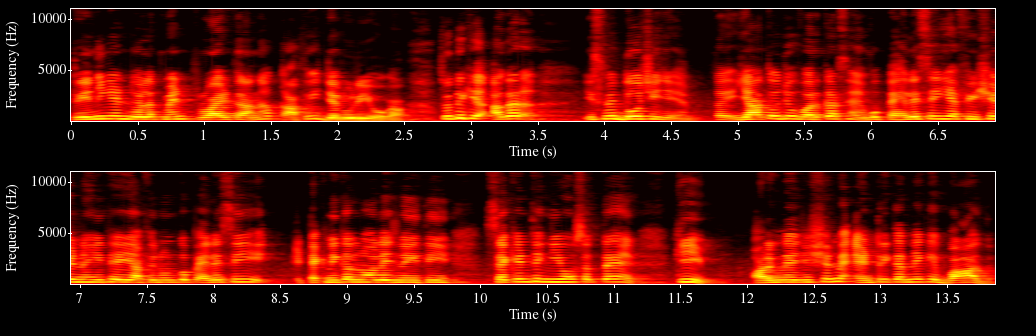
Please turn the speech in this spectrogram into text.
ट्रेनिंग एंड डेवलपमेंट प्रोवाइड कराना काफ़ी ज़रूरी होगा। सो so, देखिए अगर इसमें दो चीज़ें हैं। तो या तो जो वर्कर्स हैं, वो पहले से ही एफिशिएंट नहीं थे या फिर उनको पहले से ही टेक्निकल नॉलेज नहीं थी। सेकेंड थिंग ये हो सकता है कि ऑर्गेनाइजेशन में एंट्री करने के बाद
